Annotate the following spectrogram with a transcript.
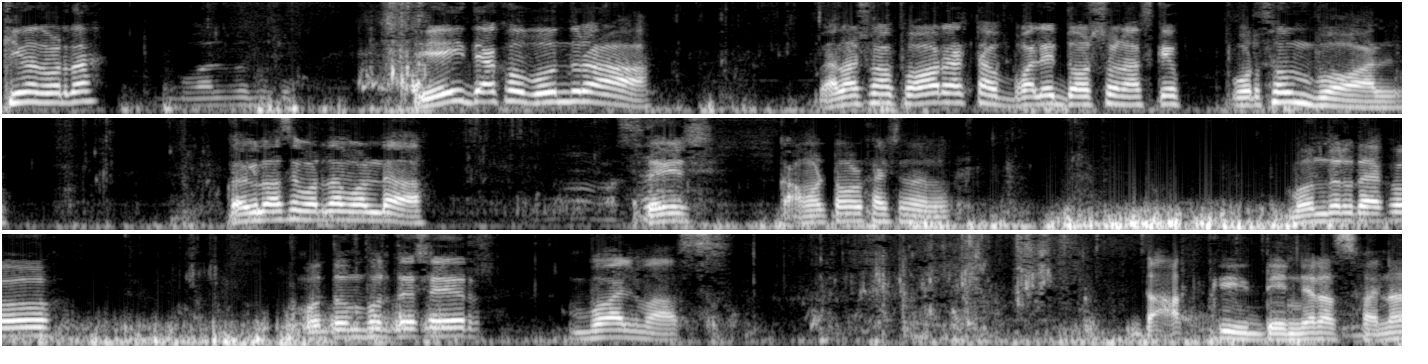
কি মাছ বর্দা এই দেখো বন্ধুরা, মেলা সময় পর একটা বলের দর্শন, আজকে প্রথম বল। কয়গুলো আছে বর্দা বলটা? দেখিস, কামড় টামড় খাইছে না বন্ধুরা দেখো মধ্যমপুর দেশের বয়েল মাছ। দাঁত কি ডেঞ্জারাস হয় না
